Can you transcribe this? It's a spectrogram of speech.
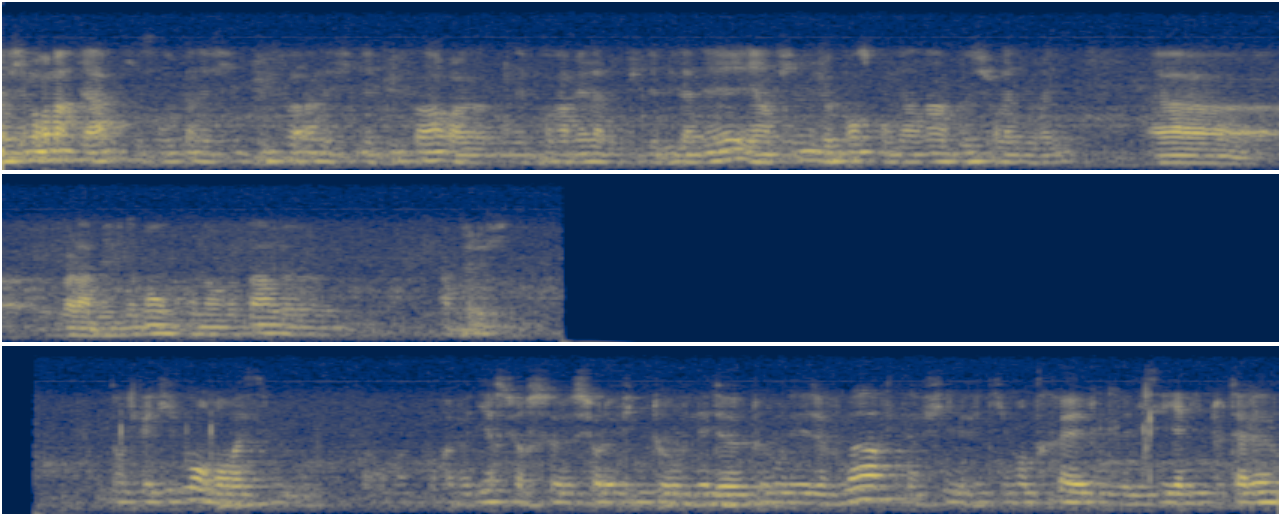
un film remarquable, qui est sans doute un des films, les plus forts euh, qu'on ait programmé là depuis le début de l'année, et un film, je pense, qu'on viendra un peu sur la durée. Euh, voilà, mais évidemment, on en reparle euh, après le film. Donc effectivement, on va revenir sur le film que vous, venez de, que vous venez de voir, qui est un film effectivement très, comme le disait Yannick tout à l'heure,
